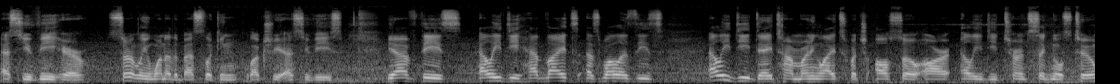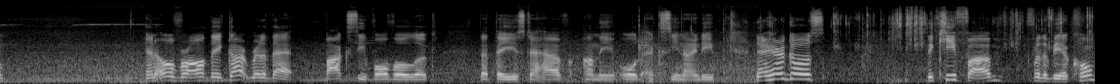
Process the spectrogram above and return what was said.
SUV here. Certainly one of the best looking luxury SUVs. You have these LED headlights as well as these LED daytime running lights which also are LED turn signals too. And overall, they got rid of that boxy Volvo look that they used to have on the old XC90. Now here goes the key fob for the vehicle.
